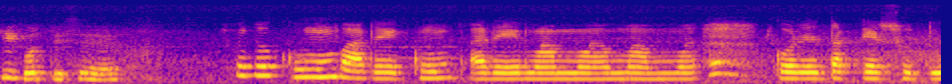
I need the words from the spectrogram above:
কি করতেছে? শুধু ঘুম পারে ঘুম পারে মাম্মা তাকে শুধু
